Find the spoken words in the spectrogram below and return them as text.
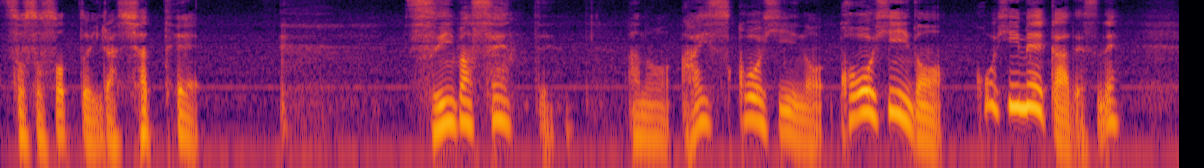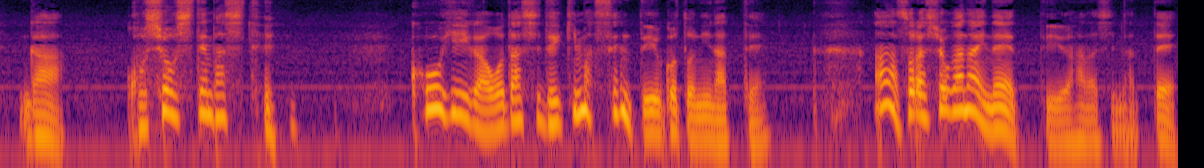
そそそっといらっしゃって「すいません」ってあのアイスコーヒーのコーヒーのコーヒーメーカーですねが故障してましてコーヒーがお出しできませんっていうことになってああそれはしょうがないねっていう話になって、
